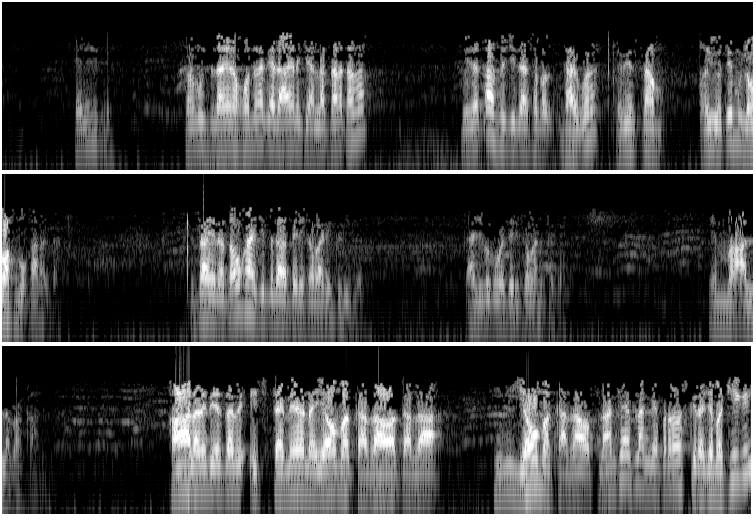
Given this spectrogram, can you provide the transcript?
کړی کوم ته دا نه خود نه کې دا نه چې الله تعالی تاسو ویدا تاسو چې دا سبق دا ګور نبی اسلام هغه ته موږ لوخ مقرره کړ دا یې راته وخایي چې په دا طریقه باندې کړی دا چې په کومه طریقه باندې تکړه اما علم کان قال نبی صاحب اجتمعنا یوم کذا و کذا یعنی یوم کذا او پلان کې پلان کې پر ورځ کې راځم کیږي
